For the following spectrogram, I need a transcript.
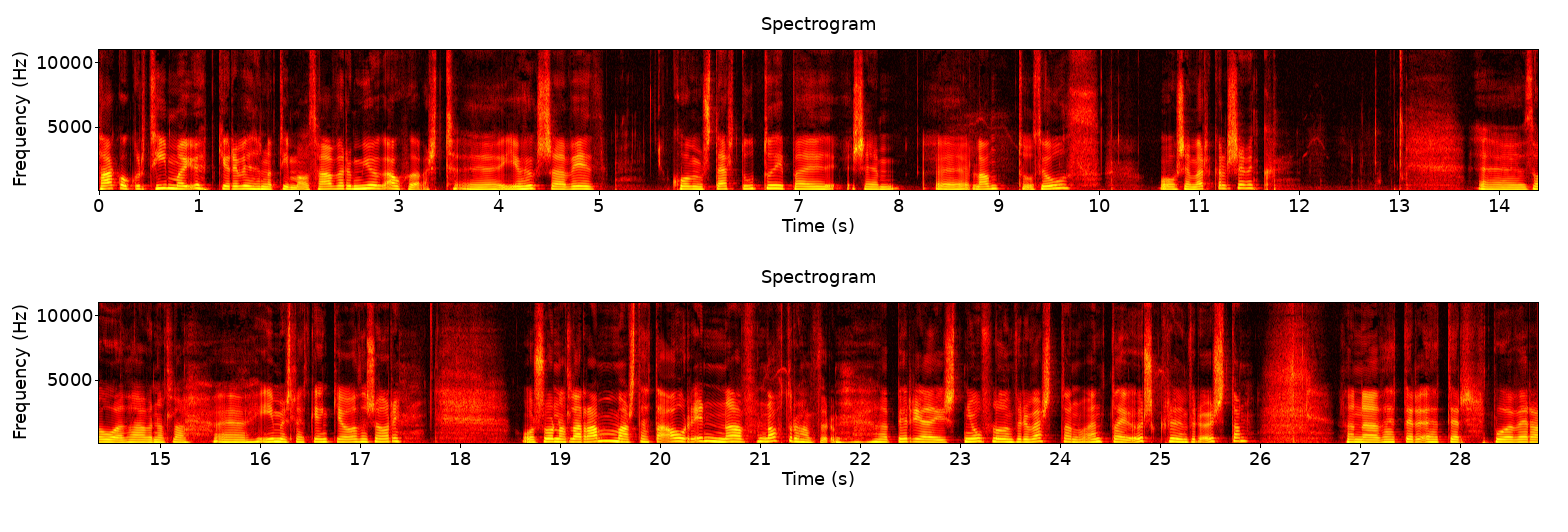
taka okkur tíma í uppgjöri við þennan tíma og það verður mjög áhugavert. Uh, ég hugsa að við komum stert út úr því bæði sem land og þjóð og sem verkalsefing uh, þó að það hefur náttúrulega ímislegt uh, gengi á þessu ári. Og svo náttúrulega rammast þetta ár inn af náttúruhamfurum það byrjaði í snjóflóðum fyrir vestan og endaði í örskriðum fyrir austan. Þannig að þetta er, þetta er búið að vera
